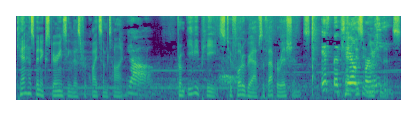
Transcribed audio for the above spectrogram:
Kent has been experiencing this for quite some time. Y'all, From EVPs to photographs of apparitions, it's the chills isn't for new me. to this.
